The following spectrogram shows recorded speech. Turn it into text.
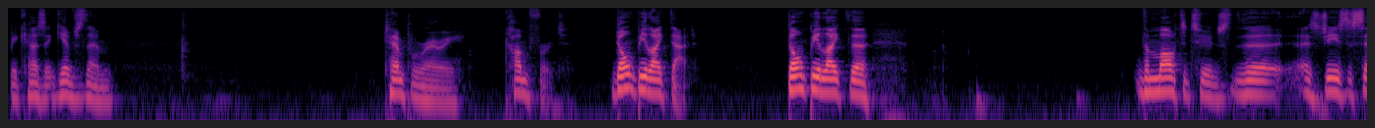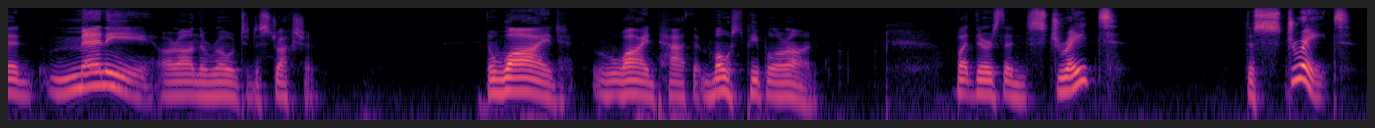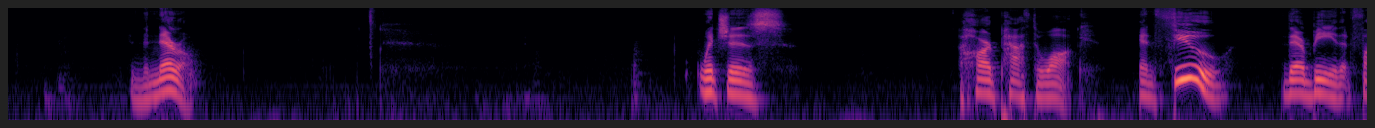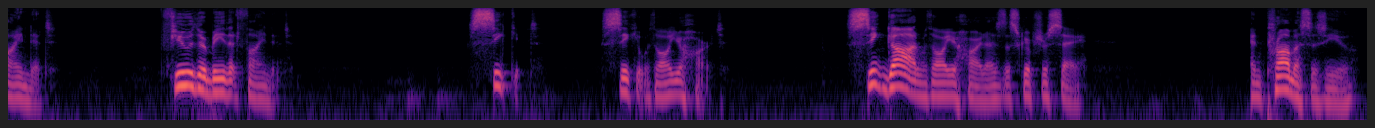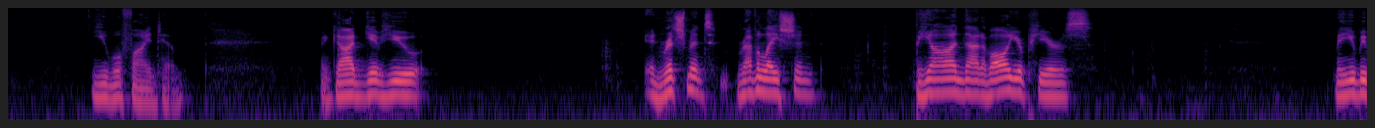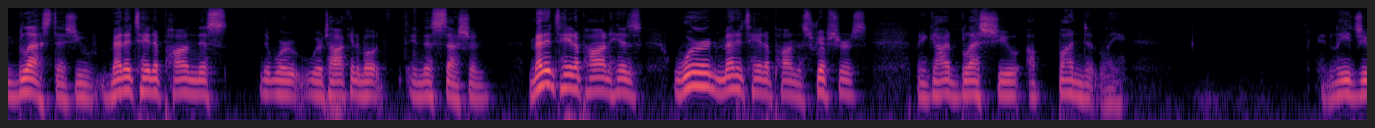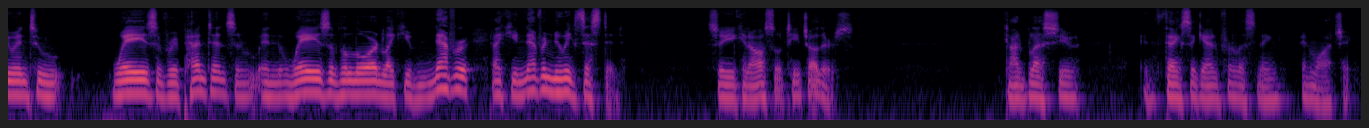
because it gives them temporary comfort. Don't be like that. Don't be like the the multitudes, the as Jesus said, many are on the road to destruction. The wide, wide path that most people are on. But there's the straight, the straight and the narrow. Which is a hard path to walk. And few there be that find it. Few there be that find it. Seek it. Seek it with all your heart. Seek God with all your heart, as the scriptures say, and promises you, you will find him. May God give you enrichment, revelation beyond that of all your peers. May you be blessed as you meditate upon this that we're, we're talking about in this session. Meditate upon His Word, meditate upon the Scriptures. May God bless you abundantly and lead you into ways of repentance and, and ways of the Lord like you've never like you never knew existed. So you can also teach others. God bless you, and thanks again for listening and watching.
